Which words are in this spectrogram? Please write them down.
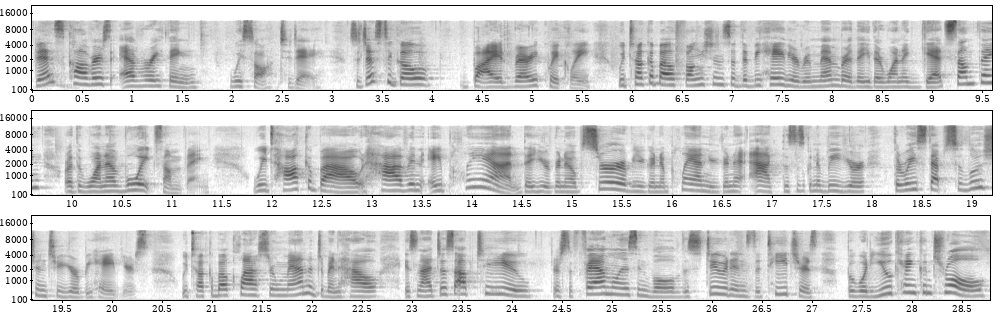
this covers everything we saw today. So just to go by it very quickly. We talk about functions of the behavior. Remember, they either want to get something or they want to avoid something we talk about having a plan that you're going to observe, you're going to plan, you're going to act. This is going to be your three-step solution to your behaviors. We talk about classroom management, how it's not just up to you. There's the families involved, the students, the teachers, but what you can control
